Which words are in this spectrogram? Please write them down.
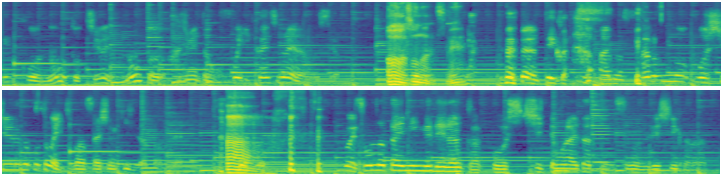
結構ノート強いです。ノート始めたのここ1ヶ月ぐらいなんですよ。ああ、そうなんですね。っていうか、あの、サロンの募集のことが一番最初の記事だったので。あ すごい、そんなタイミングでなんかこう知ってもらえたっていうのはすごい嬉しいかなって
